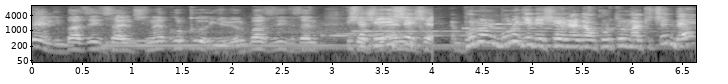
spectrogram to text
Değil. Bazı insan içine korku giriyor. Bazı insan İşte içine değişik. endişe. Bunun bunu gibi şeylerden kurtulmak için de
